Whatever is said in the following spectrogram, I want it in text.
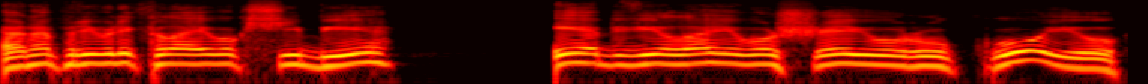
она привлекла его к себе и обвела его шею рукою,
